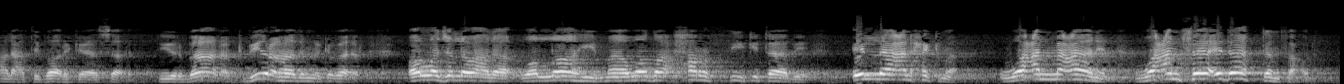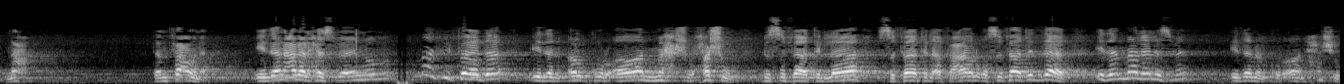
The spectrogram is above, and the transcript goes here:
على اعتبارك يا سائل. دير بالك كبيرة هذه من الكبائر. الله جل وعلا والله ما وضع حرف في كتابه إلا عن حكمة وعن معان وعن فائدة تنفعنا. نعم. تنفعنا. إذا على الحسبة أنه ما في فائدة. إذا القرآن محشو حشو بصفات الله صفات الأفعال وصفات الذات. إذا ما لها لازمة؟ إذا القرآن حشو.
